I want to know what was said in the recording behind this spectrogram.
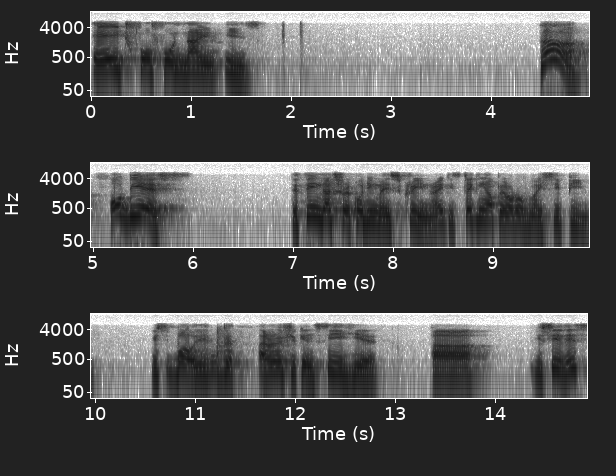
8449 is. Huh, OBS, the thing that's recording my screen, right? It's taking up a lot of my CPU. You see, well, I don't know if you can see here. Uh, you see this?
